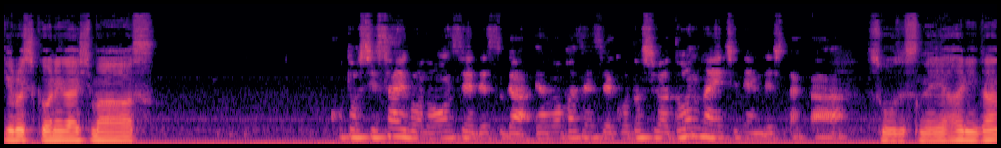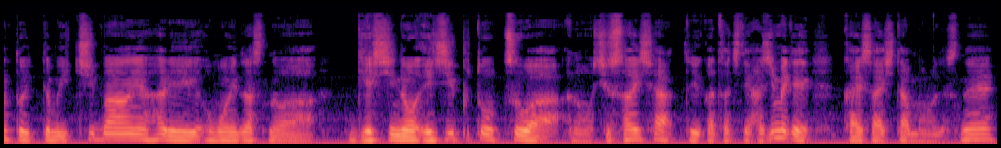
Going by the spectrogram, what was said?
よろしくお願いします。今年最後の音声ですが山岡先生今年はどんな一年でしたか？そうですね。やはり何といっても一番やはり思い出すのは夏至のエジプトツアーの主催者という形で初めて開催したものですね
